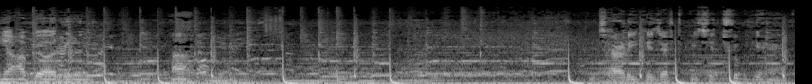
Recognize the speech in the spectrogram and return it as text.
यहाँ पे और हिरन हाँ। झाड़ी के जस्ट पीछे छुप गए हैं।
